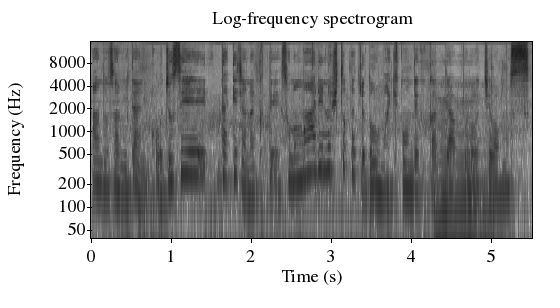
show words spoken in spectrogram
安藤さんみたいにこう女性だけじゃなくてその周りの人たちをどう巻き込んでいくかっていうアプローチはもうすっ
